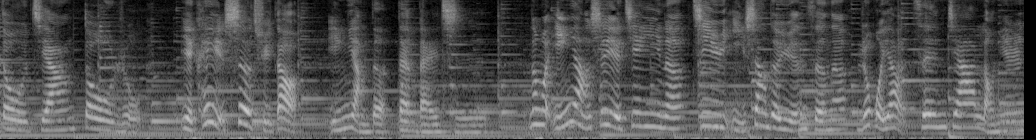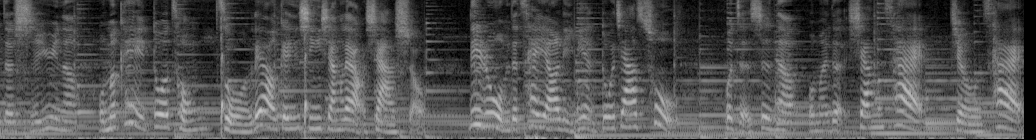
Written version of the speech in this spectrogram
豆浆、豆乳，也可以摄取到营养的蛋白质。那么营养师也建议呢，基于以上的原则呢，如果要增加老年人的食欲呢，我们可以多从佐料跟辛香料下手，例如我们的菜肴里面多加醋。或者是呢，我们的香菜、韭菜、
